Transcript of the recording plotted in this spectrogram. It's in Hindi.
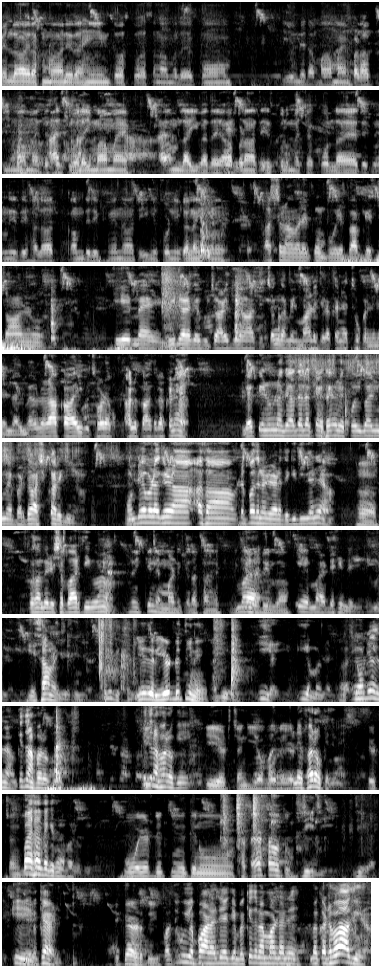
रहीम दोस्तों अस्सलाम वालेकुम ये मेरा मामा है बड़ा पी मामा है ते सच्चू वाला ही मामा है। काम लाई वदा है अपना ते स्कूल में चक्को लाया ते तोने दे हालात काम दे देखे ना ते इने थोड़ी गल्लां ही सुनो। अस्सलाम वालेकुम पूरे पाकिस्तान नु। ये मैं लीडर दे गुचाड़ दिया ते चंगा मेरे च रखने थोक नहीं लाई। मैं उन्हें रखा ही थोड़ा हल्का रखना है। लेकिन उन्हें ज़्यादा रखे खैर कोई गल मैं बर्दाश्त कर गया। हूँ डेवड़ा गिना असां पंद्रह ॾियण ते गिदी वेंदे हाँ। तुसां मेरे शबारती बनो नहीं किने मड के रखा ने मैं- डील रहा ये मैं ॾिसींदे जी ये सामने दिखो ये इधर ये दी ने जी ये ये मंडल ये देखना कितना फ़र्क है कितना फ़र्क है ये एट चंगी है बोले नहीं फ़र्क कितना है एट चंगी पैसा तो कितना फ़र्क है वो एट दी ने तेनु 67 तू जी जी जी ये क्या ये क्या दी पर वो ये पहाड़ लेके मैं कितना मंडल है मैं कटवा गया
